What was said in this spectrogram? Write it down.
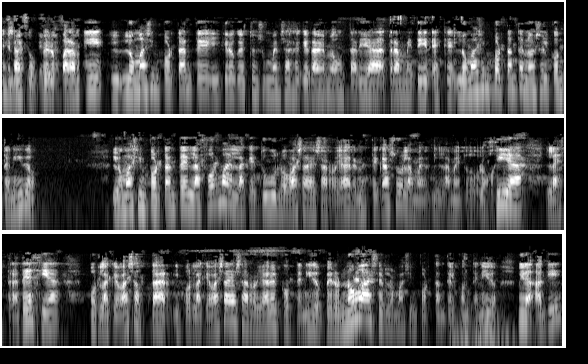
Exacto, pero para mí lo más importante, y creo que esto es un mensaje que también me gustaría transmitir, es que lo más importante no es el contenido. Lo más importante es la forma en la que tú lo vas a desarrollar, en este caso la, la metodología, la estrategia por la que vas a optar y por la que vas a desarrollar el contenido, pero no va a ser lo más importante el contenido. Mira, aquí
